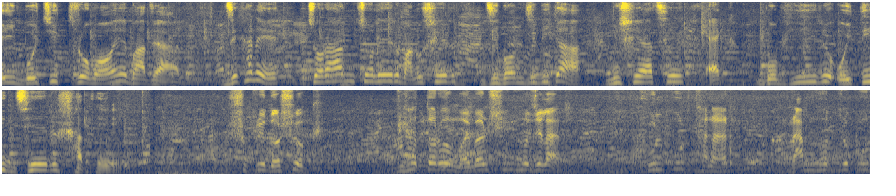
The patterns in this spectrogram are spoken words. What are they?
এই বৈচিত্র্যময় বাজার, যেখানে চরাঞ্চলের মানুষের জীবন জীবিকা মিশে আছে এক গভীর ঐতিহ্যের সাথে। সুপ্রিয় দর্শক, বৃহত্তর ময়মনসিংহ জেলার ফুলপুর থানার রামভদ্রপুর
